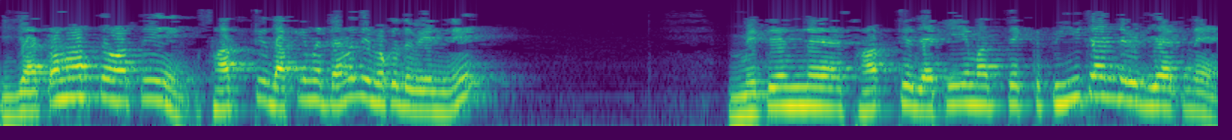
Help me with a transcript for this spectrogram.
යථාර්ථ වශයෙන් සත්‍ය දකින්න තැනදී මොකද වෙන්නේ? මෙතෙන් සත්‍ය දැකීමත් එක්ක පිහිටන්න විදියක් නැහැ.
